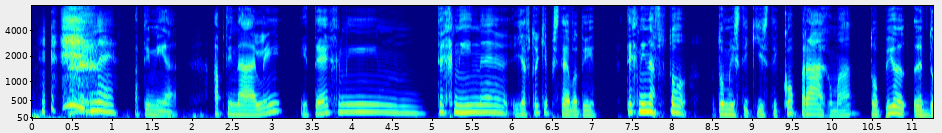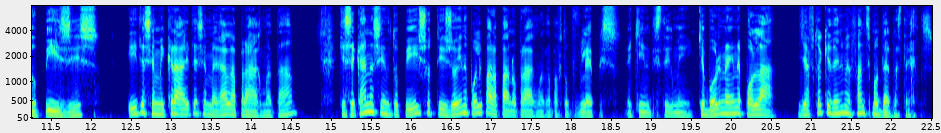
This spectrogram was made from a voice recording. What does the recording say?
ναι. Απ' τη μία. Απ' την άλλη, η τέχνη, τέχνη είναι, γι' αυτό και πιστεύω ότι τέχνη είναι αυτό το, το μυστικιστικό πράγμα το οποίο εντοπίζεις είτε σε μικρά είτε σε μεγάλα πράγματα και σε κάνει να συνειδητοποιήσει ότι η ζωή είναι πολύ παραπάνω πράγματα από αυτό που βλέπεις εκείνη τη στιγμή. Και μπορεί να είναι πολλά. Γι' αυτό και δεν είμαι φαν της μοντέρνας τέχνης.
